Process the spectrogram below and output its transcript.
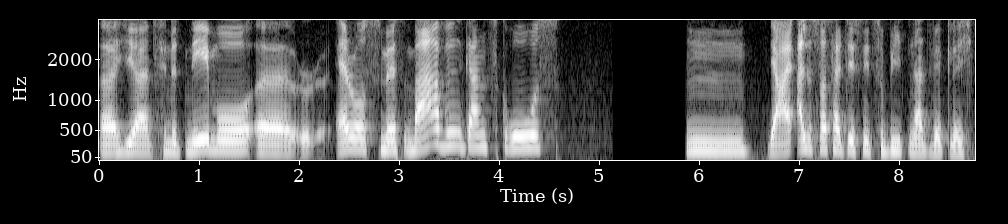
äh, hier findet Nemo, äh, Aerosmith, Marvel ganz groß. Hm, ja, alles, was halt Disney zu bieten hat, wirklich.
